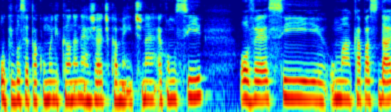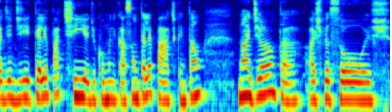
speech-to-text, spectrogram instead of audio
o que você está comunicando energeticamente, né? É como se houvesse uma capacidade de telepatia, de comunicação telepática. Então, não adianta as pessoas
